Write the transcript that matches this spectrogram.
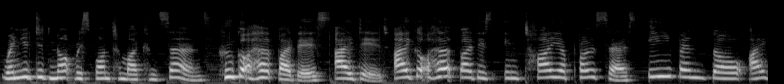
when you did not respond to my concerns. Who got hurt by this? I did. I got hurt by this entire process, even though I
